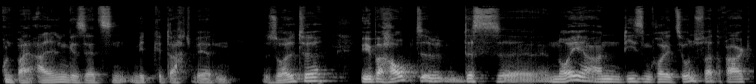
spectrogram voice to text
und bei allen Gesetzen mitgedacht werden sollte. Wie überhaupt äh, das äh, Neue an diesem Koalitionsvertrag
